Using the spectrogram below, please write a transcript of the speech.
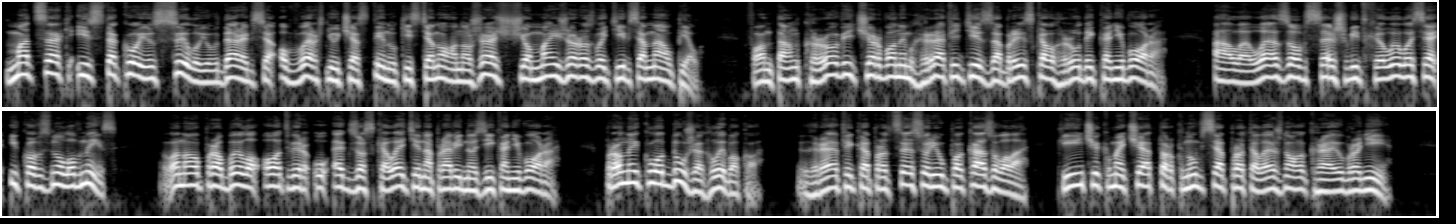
Мацак із такою силою вдарився об верхню частину кістяного ножа, що майже розлетівся навпіл. Фонтан крові червоним графіті забризкав груди канівора, але лезо все ж відхилилося і ковзнуло вниз. Воно пробило отвір у екзоскелеті на правій нозі канівора. Проникло дуже глибоко. Графіка процесорів показувала, кінчик меча торкнувся протилежного краю броні.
